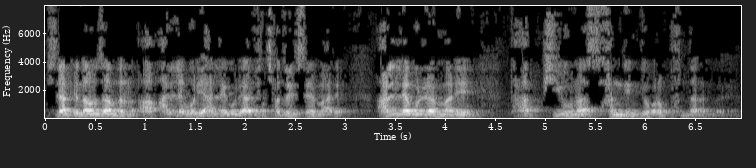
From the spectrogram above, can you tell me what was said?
신학교 나온 사람들은 아, 알레고리 알레고리 아주 젖어 있어요 말에. 알레고리란 말이 다 비유나 상징적으로 푼다는 거예요.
